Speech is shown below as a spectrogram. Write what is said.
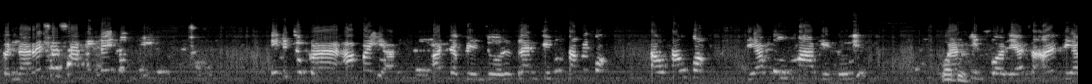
Sebenarnya saya sakitnya itu ini juga apa ya ada benjolan gitu tapi kok tahu-tahu kok dia koma gitu. Waduh. Kan infonya soalnya dia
